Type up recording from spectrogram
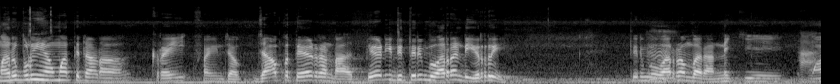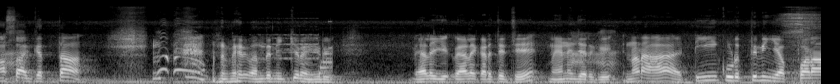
மறுபடியும் ஏமாத்திட்டாடா. க்ரை ஃபைன் ஜாப் ஜாப்பை தேடுறேன்டா. தேடிட்டு திரும்பி வர்றேன்டி இரு. திரும்பி வர்றேன் பாரு அன்னைக்கு மாசா கெத்தா. அந்த மாதிரி வந்து நிற்கிறேன் இரு. வேலைக்கு வேலை கிடச்சிருச்சு மேனேஜருக்கு என்னடா டீ கொடுத்து நீங்கள் எப்படா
